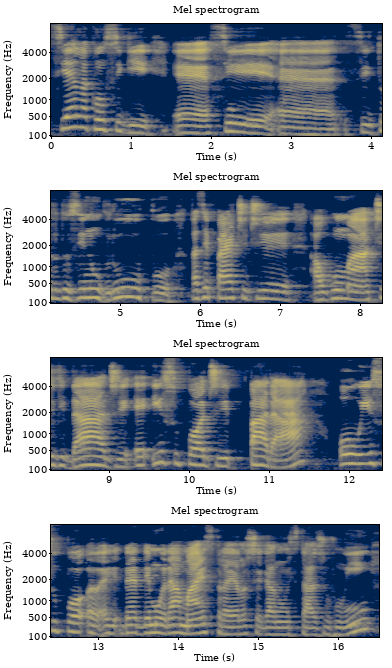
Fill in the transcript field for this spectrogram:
Se ela conseguir é, se, é, se introduzir num grupo, fazer parte de alguma atividade, é, isso pode parar ou isso pode é, né, demorar mais para ela chegar num estágio ruim,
